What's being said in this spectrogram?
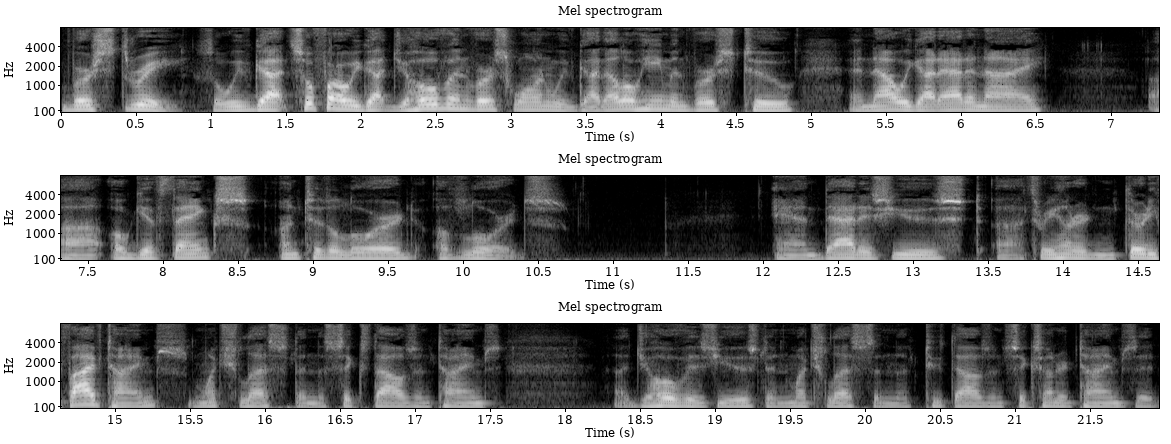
verse 3. So we've got, so far we've got Jehovah in verse 1, we've got Elohim in verse 2, and now we got Adonai. Uh, oh, give thanks unto the Lord of Lords. And that is used uh, 335 times, much less than the 6,000 times uh, Jehovah is used, and much less than the 2,600 times that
